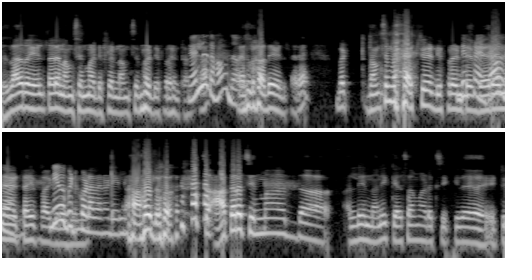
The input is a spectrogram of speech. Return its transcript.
ಎಲ್ಲಾದ್ರೂ ಹೇಳ್ತಾರೆ ನಮ್ ಸಿನಿಮಾ ಡಿಫ್ರೆಂಟ್ ನಮ್ ಸಿನಿಮಾ ಡಿಫ್ರೆಂಟ್ ಎಲ್ಲರೂ ಅದೇ ಹೇಳ್ತಾರೆ. ಬಟ್ ನಮ್ ಸಿನಿಮಾ ಆಕ್ಚುಲಿ ಡಿಫ್ರೆಂಟ್ ಬೇರೆ? ಟೈಪ್ ಆಗಿ ಹೌದು. ಸೊ ಆ ತರದ ಸಿನಿಮಾದ ಅಲ್ಲಿ ನನಗೆ ಕೆಲಸ ಮಾಡಕ್ ಸಿಕ್ಕಿದೆ. ಇಟ್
